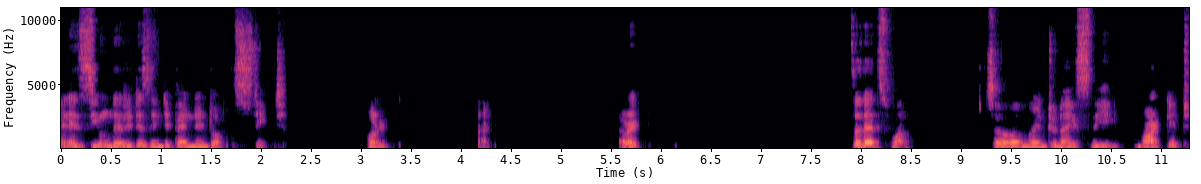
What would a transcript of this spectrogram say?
and assume that it is independent of the state. All right. All right. So that's one. So I'm going to nicely mark it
